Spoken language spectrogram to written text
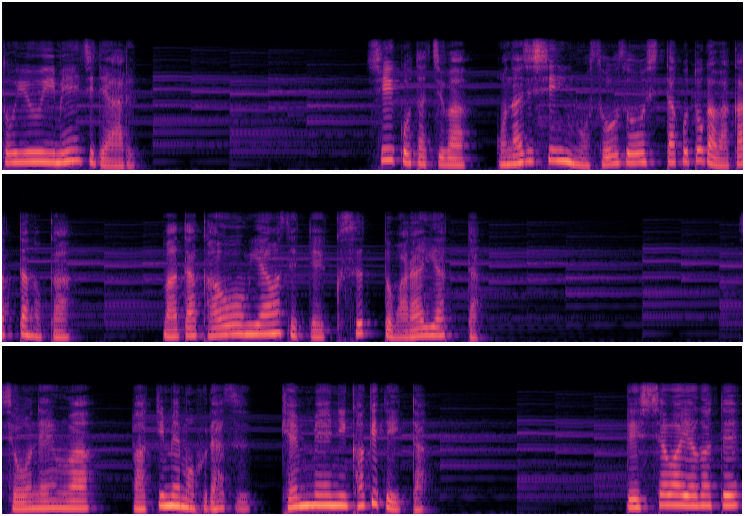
というイメージである。シーコたちは同じシーンを想像したことが分かったのか、また顔を見合わせてくすっと笑い合った。少年は脇目も振らず懸命にかけていた。列車はやがて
